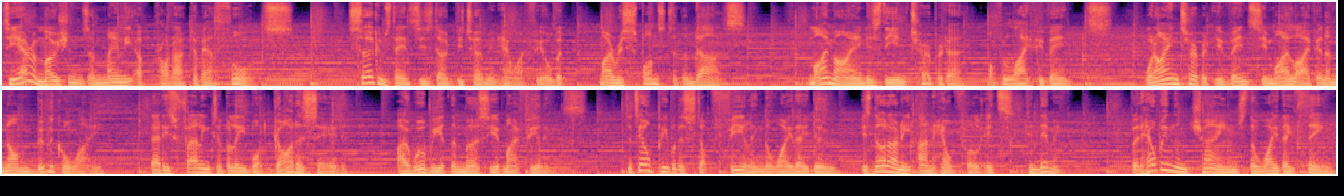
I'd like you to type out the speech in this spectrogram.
See, our emotions are mainly a product of our thoughts. Circumstances don't determine how I feel, but my response to them does. My mind is the interpreter of life events. When I interpret events in my life in a non biblical way, that is failing to believe what God has said, I will be at the mercy of my feelings. To tell people to stop feeling the way they do is not only unhelpful, it's condemning. But helping them change the way they think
